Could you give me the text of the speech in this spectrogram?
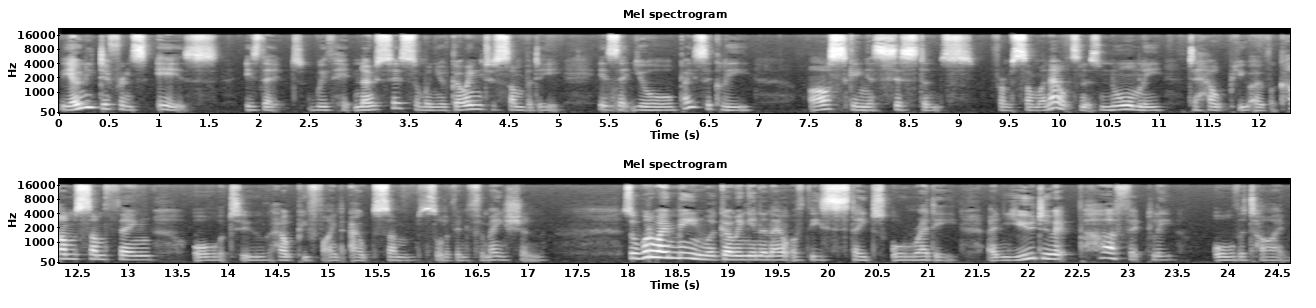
The only difference is is that with hypnosis and when you're going to somebody is that you're basically asking assistance from someone else and it's normally to help you overcome something or to help you find out some sort of information. So, what do I mean? We're going in and out of these states already, and you do it perfectly all the time,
